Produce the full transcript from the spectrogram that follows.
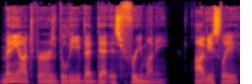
Many entrepreneurs believe that debt is free money. Obviously,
